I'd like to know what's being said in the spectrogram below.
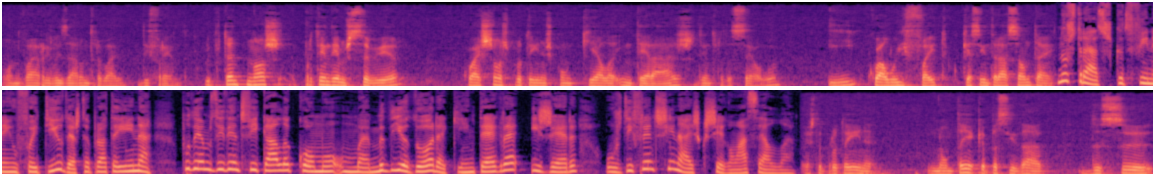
onde vai realizar um trabalho diferente. E, portanto, nós pretendemos saber quais são as proteínas com que ela interage dentro da célula e qual o efeito que essa interação tem. Nos traços que definem o feitio desta proteína, podemos identificá-la como uma mediadora que integra e gera os diferentes sinais que chegam à célula. Esta proteína não tem a capacidade de se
